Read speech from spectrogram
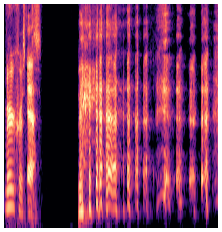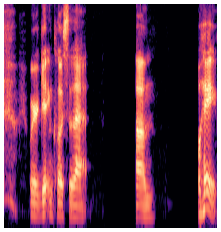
Merry Christmas. there. we're getting close to that. Um, well, hey,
